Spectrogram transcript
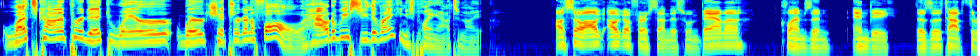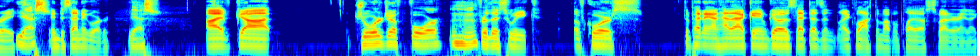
let's kind of predict where where chips are going to fall. How do we see the rankings playing out tonight? Uh, so I'll I'll go first on this one. Bama, Clemson, ND. Those are the top three Yes. in descending order. Yes. I've got Georgia 4 Mhm. for this week. Of course, depending on how that game goes, that doesn't like lock them up a playoff spot or anything.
